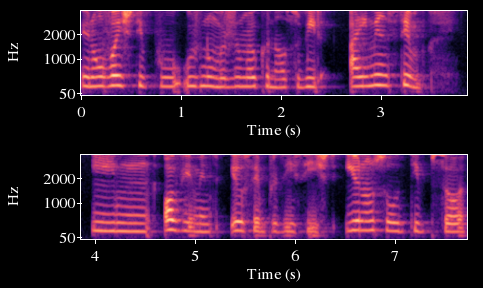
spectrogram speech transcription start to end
eu não vejo tipo os números no meu canal subir há imenso tempo. E obviamente eu sempre disse isto, e eu não sou o tipo de pessoa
